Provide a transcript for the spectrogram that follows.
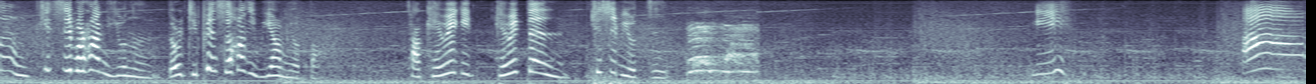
응, 키십을 한 이유는 널 디펜스 하기 위함이었다. 다 계획이, 계획된 키십이었지. 이. 아!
